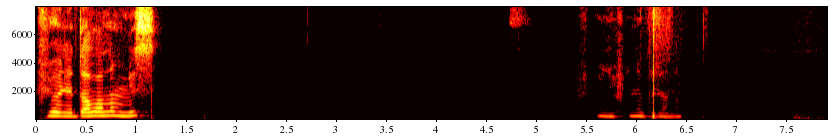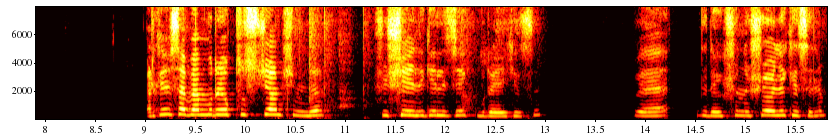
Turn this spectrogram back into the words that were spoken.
Şöyle dalalım biz. Şöyle şunu kıralım. Arkadaşlar ben buraya pusacağım şimdi. Şu şeyli gelecek buraya kesin. Ve direkt şunu şöyle keselim.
